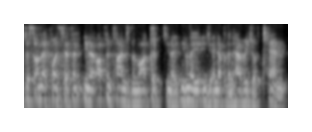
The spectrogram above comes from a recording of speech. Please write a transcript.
just on that point, Stephan, you know, oftentimes the market, you know, even though you end up with an average of 10,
